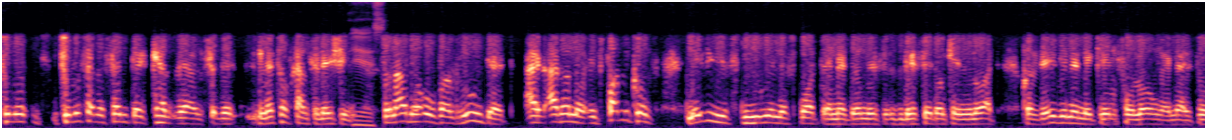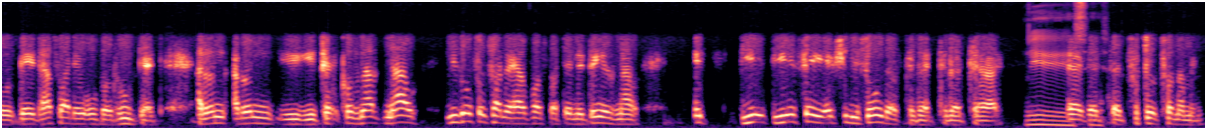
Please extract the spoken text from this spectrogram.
Tulu Tulu Fellow sent the, can- uh, the letter of cancellation. Yes. So now they overruled it. I I don't know. It's probably because maybe it's new in the sport and they don't. They said, okay, you know what? Because they've been in the game for long, and uh, so they that's why they overruled it. I don't I don't you because now now he's also trying to help us, but then the thing is now, it's B- BSA actually sold us to that to that. Uh, Yes. uh, that, that photo tournament.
